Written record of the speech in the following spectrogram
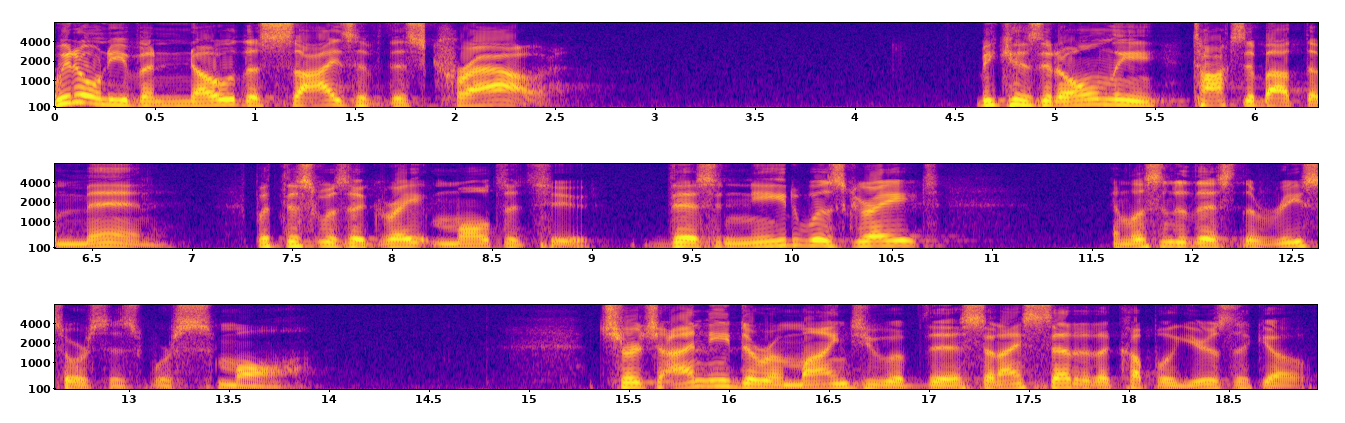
We don't even know the size of this crowd because it only talks about the men, but this was a great multitude. This need was great, and listen to this the resources were small. Church, I need to remind you of this, and I said it a couple years ago.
